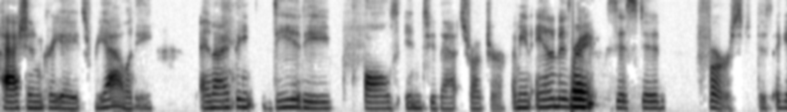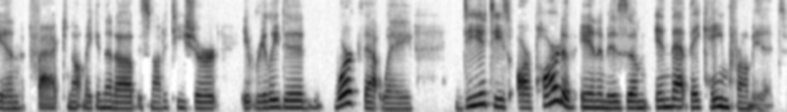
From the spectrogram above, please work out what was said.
passion creates reality and i think deity falls into that structure i mean animism right. existed first. This again, fact, not making that up. It's not a t-shirt. It really did work that way. Deities are part of animism in that they came from it.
